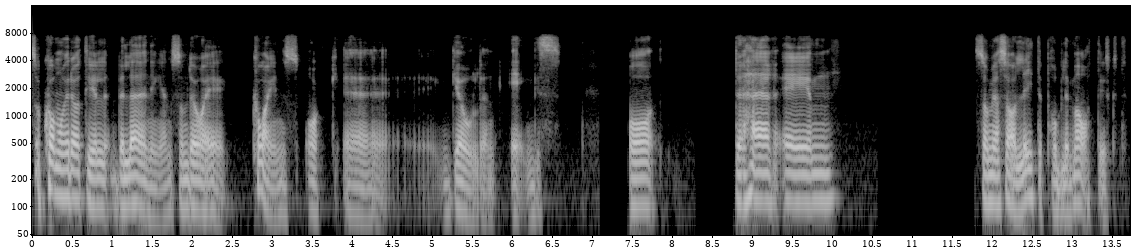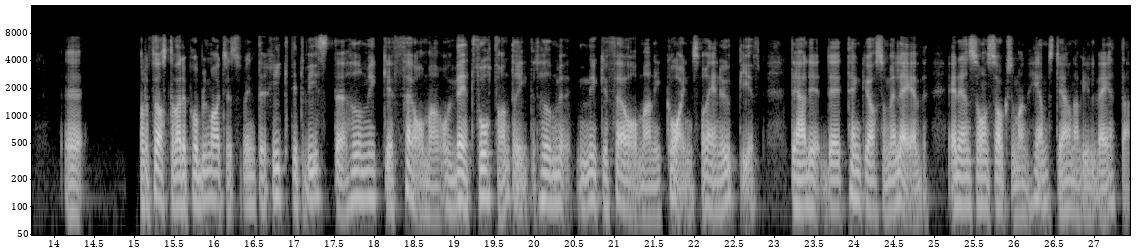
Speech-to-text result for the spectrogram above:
så kommer vi då till belöningen som då är coins och eh, golden eggs. Och det här är mm, som jag sa lite problematiskt. Eh, för det första var det problematiskt för vi inte riktigt visste hur mycket får man och vet fortfarande inte riktigt hur mycket får man i coins för en uppgift. Det, hade, det tänker jag som elev är det en sån sak som man hemskt gärna vill veta.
